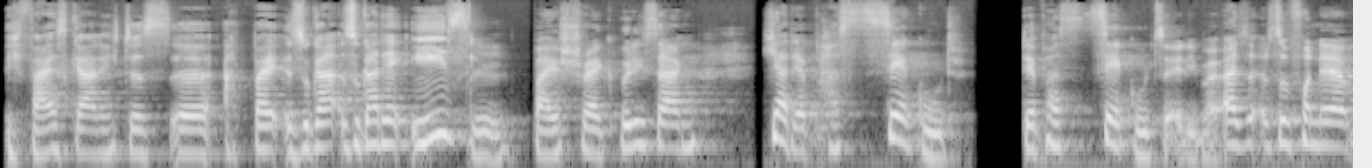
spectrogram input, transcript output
ich weiß gar nicht, dass, äh, ach, bei, sogar, sogar der Esel bei Shrek, würde ich sagen, ja, der passt sehr gut. Der passt sehr gut zu Eddie Murphy. Also, also von der,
